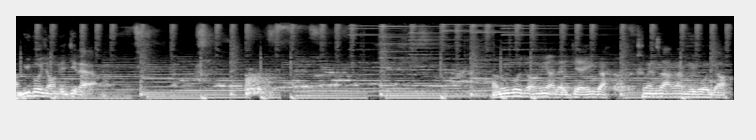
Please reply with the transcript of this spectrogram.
အမိဖို့ကြောင့်ကြည့်လိုက်အောင်အမိဖို့ကြောင့်ကြီးကလည်းကျယ်ကြီးကထမင်းစားကမိဖို့ကြောင့်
